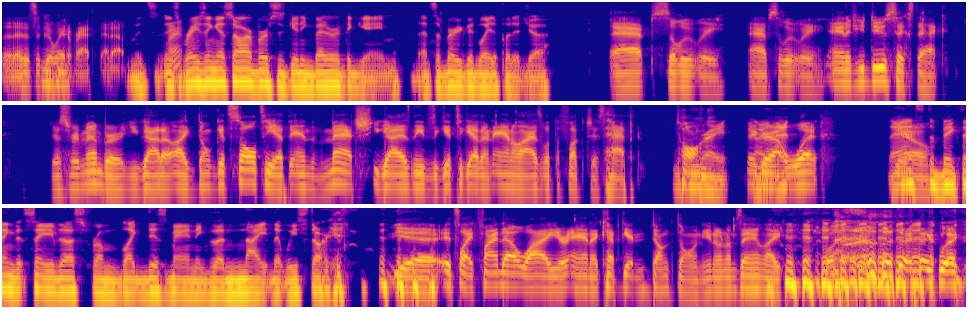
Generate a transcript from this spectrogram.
that's a good way to wrap that up. It's it's Right. raising SR versus getting better at the game. That's a very good way to put it, Joe. Absolutely. Absolutely. And if you do six stack, just remember you gotta like don't get salty at the end of a match. You guys need to get together and analyze what the fuck just happened. Mhm. Talk. Right. Figure Right. out what That's know. the big thing that saved us from like disbanding the night that we started. yeah, it's like find out why your Ana kept getting dunked on. You know what I'm saying? Like, like, like,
